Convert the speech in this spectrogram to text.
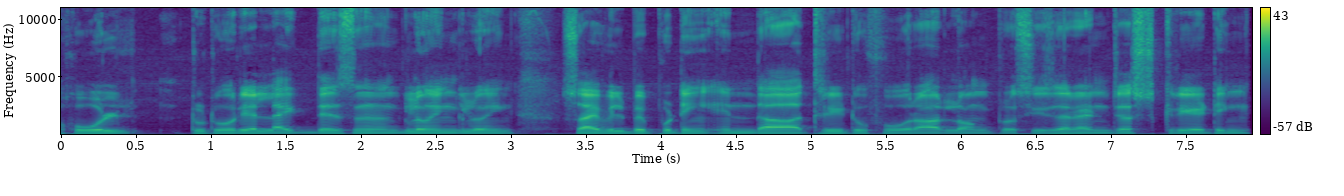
whole tutorial like this uh, glowing glowing so i will be putting in the 3 to 4 hour long procedure and just creating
